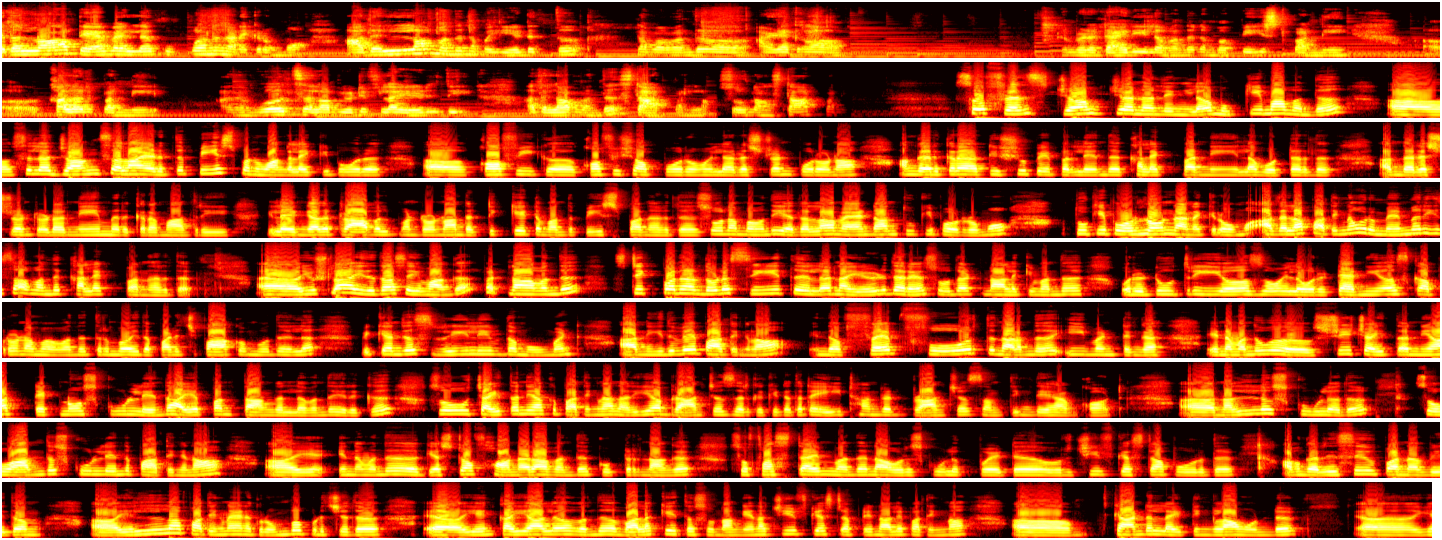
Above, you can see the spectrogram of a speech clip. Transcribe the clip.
எதெல்லாம் தேவையில்லை குப்பைன்னு நினைக்கிறோமோ அதெல்லாம் வந்து நம்ம எடுத்து நம்ம வந்து அழகாக நம்மளோட டைரியில் வந்து நம்ம பேஸ்ட் பண்ணி கலர் பண்ணி அந்த வேர்ட்ஸ் எல்லாம் பியூட்டிஃபுல்லாக எழுதி அதெல்லாம் வந்து ஸ்டார்ட் பண்ணலாம். ஸோ நான் ஸ்டார்ட் பண்ணி ஸோ ஃப்ரெண்ட்ஸ் ஜங்க் ஜேர்னலிங்கில் முக்கியமாக வந்து சில ஜங்க்ஸ் எல்லாம் எடுத்து பேஸ்ட் பண்ணுவாங்க. லைக் இப்போ ஒரு காஃபிக்கு காஃபி ஷாப் போகிறோம் இல்லை ரெஸ்டாரண்ட் போகிறோன்னா அங்கே இருக்கிற டிஷ்யூ பேப்பர்லேருந்து கலெக்ட் பண்ணி இல்லை ஒட்டுறது அந்த ரெஸ்டாரண்ட்டோட நேம் இருக்கிற மாதிரி இல்லை எங்கேயாவது ட்ராவல் பண்ணுறோன்னா அந்த டிக்கெட்டை வந்து பேஸ்ட் பண்ணுறது. ஸோ நம்ம வந்து எதெல்லாம் வேண்டாம்னு தூக்கி போடுறோமோ தூக்கி போடணும்னு நினைக்கிறோமோ அதெல்லாம் பார்த்தீங்கன்னா ஒரு மெமரிஸாக வந்து கலெக்ட் பண்ணுறது. யூஸ்வலாக இதுதான் செய்வாங்க. பட் நான் வந்து ஸ்டிக் பண்ணுறதோட சேர்த்து இல்லை நான் எழுதுறேன். ஸோ தட் நாளைக்கு வந்து ஒரு டூ த்ரீ இயர்ஸோ இல்லை ஒரு டென் இயர்ஸ்க்கு அப்புறம் நம்ம வந்து திரும்ப இதை படித்து பார்க்கும்போது இல்லை we can just relive the moment and இதுவே பார்த்தீங்கன்னா இந்த ஃபெப் ஃபோர்த் நடந்த ஈவெண்ட்டுங்க என்னை வந்து ஸ்ரீ சைத்தன்யா டெக்னோ ஸ்கூல்லேருந்து ஐயப்பன் தாங்கல்ல வந்து இருக்குது ஸோ சைத்தன்யாவுக்கு பார்த்தீங்கன்னா நிறைய பிரான்ச்சஸ் இருக்குது கிட்டத்தட்ட eight hundred branches something they have got நல்ல ஸ்கூல் அது. ஸோ அந்த ஸ்கூல்லேருந்து பார்த்தீங்கன்னா என்னை வந்து கெஸ்ட் ஆஃப் ஹானராக வந்து கூப்பிட்டுருந்தாங்க ஸோ ஃபஸ்ட் டைம் வந்து நான் ஒரு ஸ்கூலுக்கு போயிட்டு ஒரு சீஃப் கெஸ்ட்டாக போகிறது அவங்க ரிசீவ் பண்ண விதம் எல்லாம் பார்த்தீங்கன்னா எனக்கு ரொம்ப பிடிச்சது. என் கையால் வந்து வழக்கேற்ற சொன்னாங்க. ஏன்னா சீஃப் கெஸ்ட் அப்படின்னாலே பார்த்தீங்கன்னா கேண்டில் லைட்டிங்லாம் உண்டு.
